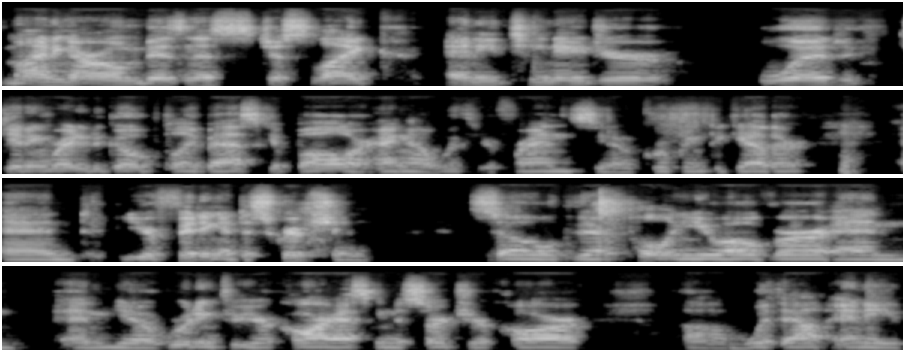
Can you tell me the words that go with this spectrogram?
minding our own business, just like any teenager would getting ready to go play basketball or hang out with your friends, you know, grouping together, and you're fitting a description. So they're pulling you over and and you know rooting through your car, asking to search your car um, without any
